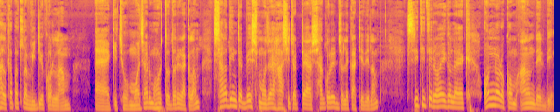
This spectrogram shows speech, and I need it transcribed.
হালকা পাতলা ভিডিও করলাম কিছু মজার মুহূর্ত ধরে রাখলাম। সারাদিনটা বেশ মজায় হাসি ঠাট্টায় আর সাগরের জলে কাটিয়ে দিলাম। স্মৃতিতে রয়ে গেল এক অন্যরকম আনন্দের দিন।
